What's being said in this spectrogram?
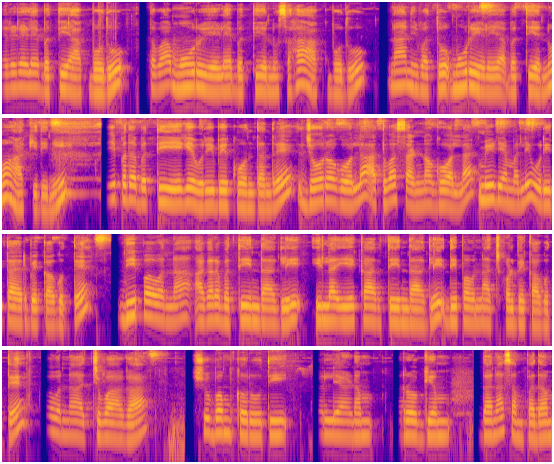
ಎರಡೆಳೆ ಬತ್ತಿ ಹಾಕ್ಬೋದು ಅಥವಾ ಮೂರು ಎಳೆ ಬತ್ತಿಯನ್ನು ಸಹ ಹಾಕ್ಬೋದು. ನಾನಿವತ್ತು ಮೂರು ಎಳೆಯ ಬತ್ತಿಯನ್ನು ಹಾಕಿದ್ದೀನಿ. ದೀಪದ ಬತ್ತಿ ಹೇಗೆ ಉರಿಬೇಕು ಅಂತಂದರೆ ಜೋರಾಗೋ ಅಲ್ಲ ಅಥವಾ ಸಣ್ಣಗೋ ಅಲ್ಲ ಮೀಡಿಯಮಲ್ಲಿ ಉರಿತಾ ಇರಬೇಕಾಗುತ್ತೆ. ದೀಪವನ್ನು ಅಗರಬತ್ತಿಯಿಂದಾಗಲಿ ಇಲ್ಲ ಏಕಾರತಿಯಿಂದಾಗಲಿ ದೀಪವನ್ನು ಹಚ್ಕೊಳ್ಬೇಕಾಗುತ್ತೆ. ದೀಪವನ್ನು ಹಚ್ಚುವಾಗ ಶುಭಂ ಕರೋತಿ. ಕಲ್ಯಾಣಂ, ಆರೋಗ್ಯಂ, ಧನ ಸಂಪದಂ,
